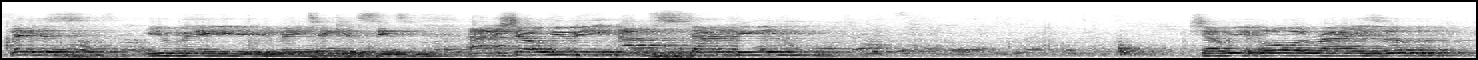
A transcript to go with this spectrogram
ladies, you may you may take your seats. Uh, shall we be upstanding? Shall we all rise up?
